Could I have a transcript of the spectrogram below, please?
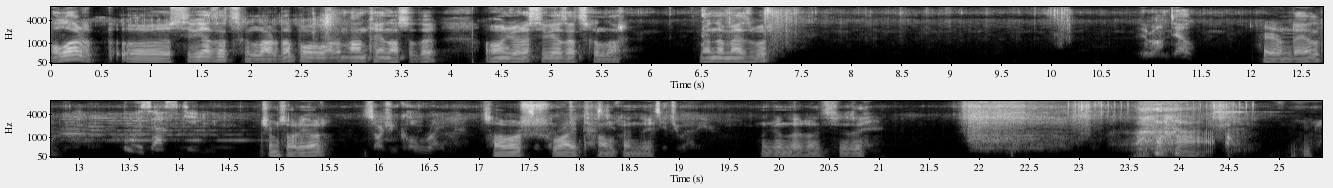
Onlar ə, sviyaza çıxırlar da, bu onların antenasıdır. Ona görə sviyaza çıxırlar. Mən də məcbur is asking? kim soruyor? Sergeant Cole Wright. Çavuş Wright hanımefendi. Göndərir sizi.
